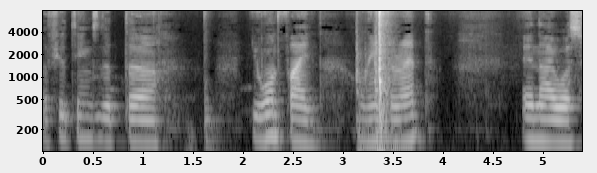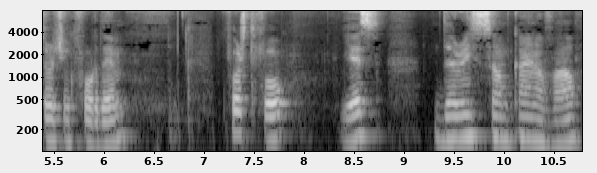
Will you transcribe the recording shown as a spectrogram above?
a few things that uh, you won't find on the internet and I was searching for them. First of all, yes, there is some kind of valve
